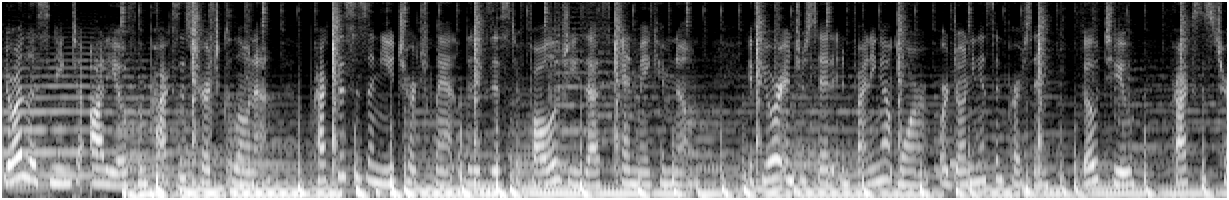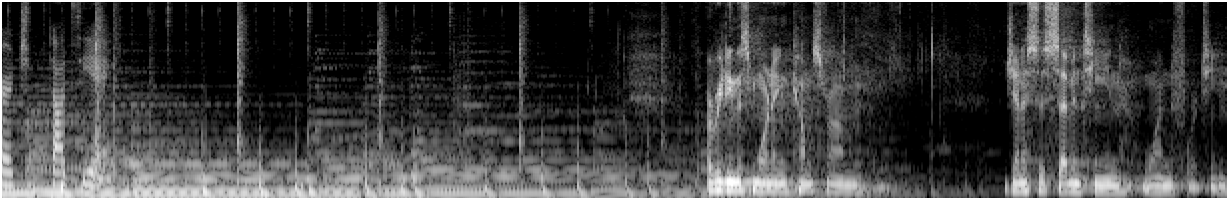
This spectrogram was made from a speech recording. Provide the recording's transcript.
You're listening to audio from Praxis Church Kelowna. Praxis is a new church plant that exists to follow Jesus and make him known. If you are interested in finding out more or joining us in person, go to praxischurch.ca. Our reading this morning comes from Genesis 17 1 to 14.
